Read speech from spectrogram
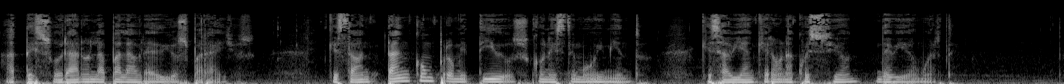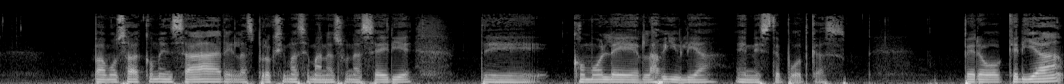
atesoraron la palabra de Dios para ellos, que estaban tan comprometidos con este movimiento que sabían que era una cuestión de vida o muerte. Vamos a comenzar en las próximas semanas una serie de cómo leer la Biblia en este podcast. Pero quería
